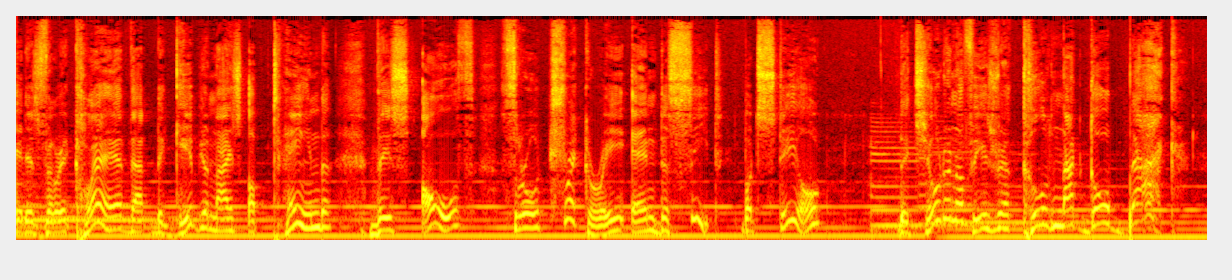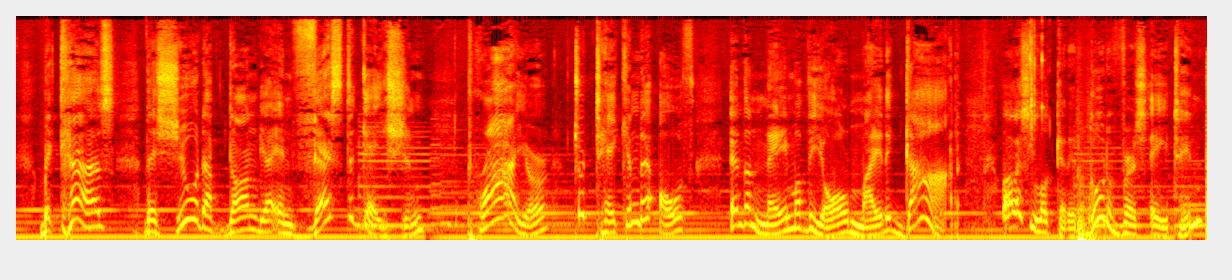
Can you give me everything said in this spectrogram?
It is very clear that the Gibeonites obtained this oath through trickery and deceit, but still, the children of Israel could not go back because they should have done their investigation prior to taking the oath in the name of the Almighty God. Well, let's look at it. Go to verse 18.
